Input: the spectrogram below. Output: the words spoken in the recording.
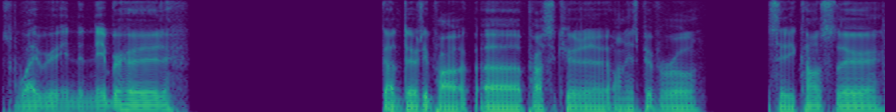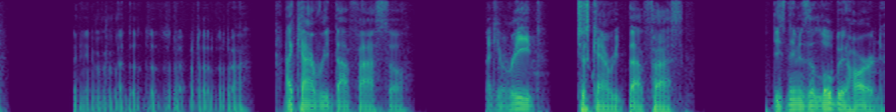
That's why we're in the neighborhood. Got dirty pro- uh prosecutor on his paper roll. City councilor. I can't read that fast, so I can read, just can't read that fast. These names are a little bit hard.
